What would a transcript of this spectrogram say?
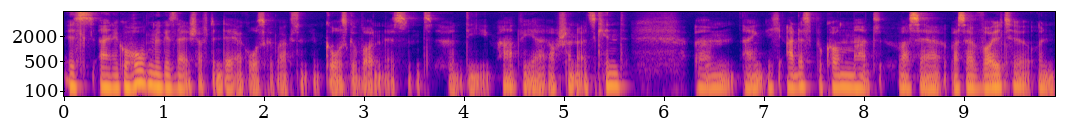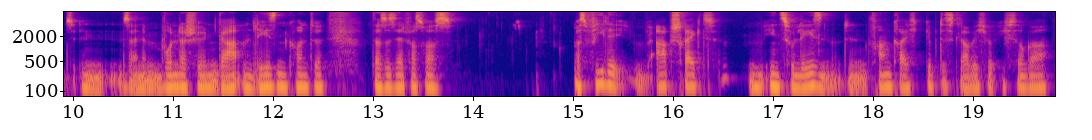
ist eine gehobene Gesellschaft, in der er groß gewachsen, groß geworden ist. Und äh, die Art, wie er auch schon als Kind ähm, eigentlich alles bekommen hat, was er, was er wollte und in seinem wunderschönen Garten lesen konnte, das ist etwas, was was viele abschreckt, ihn zu lesen. Und in Frankreich gibt es, glaube ich, wirklich sogar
